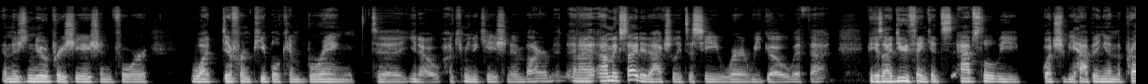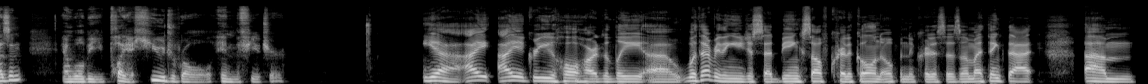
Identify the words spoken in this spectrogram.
And there's a new appreciation for what different people can bring to you know a communication environment and I, am excited actually to see where we go with that because i do think it's absolutely what should be happening in the present and will be play a huge role in the future yeah, I I agree wholeheartedly uh, with everything you just said. Being self critical and open to criticism, I think that um,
